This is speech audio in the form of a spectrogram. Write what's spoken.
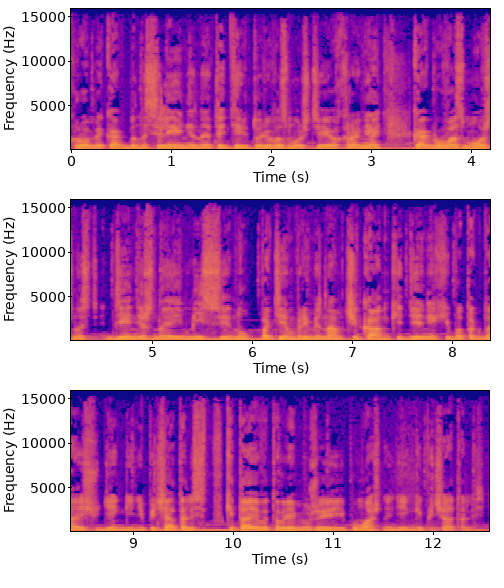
кроме как бы населения на этой территории, возможности ее охранять, как бы возможность денежной денежной эмиссии, ну, по тем временам чеканки денег, ибо тогда еще деньги не печатались. В Китае в это время уже и бумажные деньги печатались.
